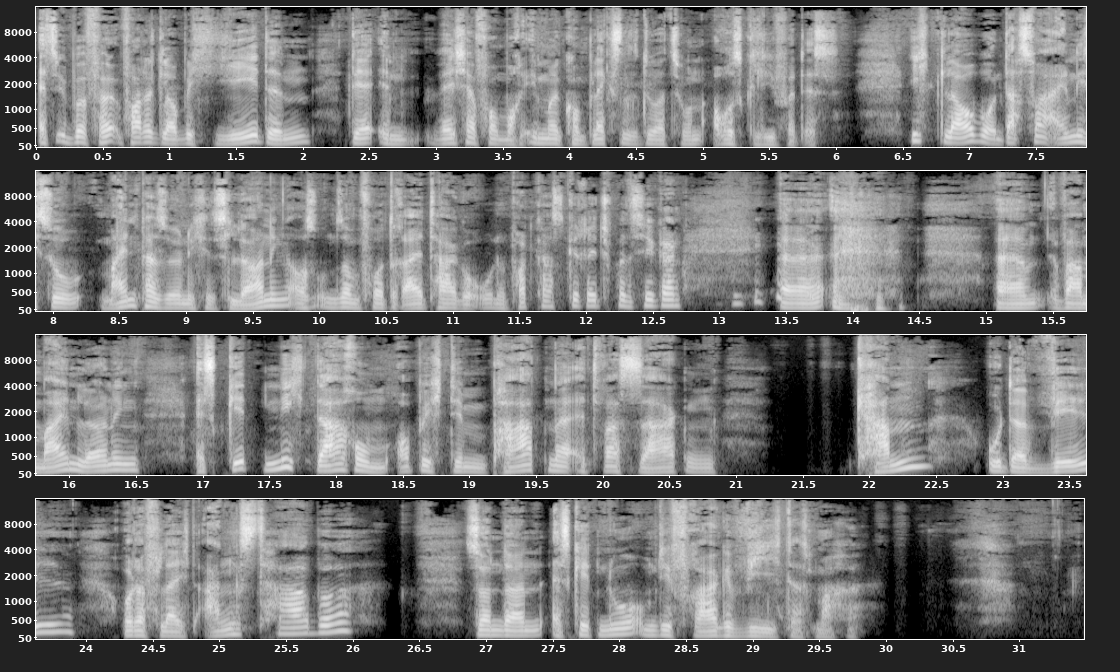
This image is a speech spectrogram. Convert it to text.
es überfordert, glaube ich, jeden, der in welcher Form auch immer komplexen Situationen ausgeliefert ist. Ich glaube, und das war eigentlich so mein persönliches Learning aus unserem vor drei Tage ohne Podcastgerät Spaziergang, äh, äh, war mein Learning, es geht nicht darum, ob ich dem Partner etwas sagen kann oder will oder vielleicht Angst habe, sondern es geht nur um die Frage, wie ich das mache.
